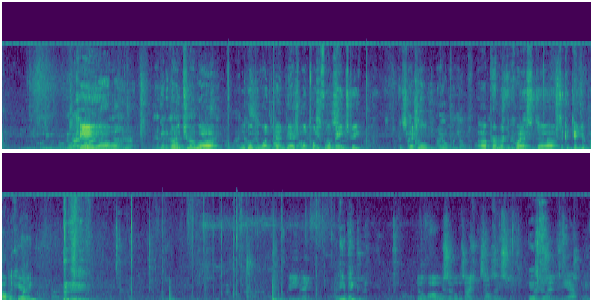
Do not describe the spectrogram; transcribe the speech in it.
I mean, including the guy Okay, behind the um, wall here. We're and gonna the go guy down to, the uh, way. I We'll come go to and one talk ten to him about this twenty-four because Main Street. A I special couldn't- I opened up. uh, the permit first three request pages. uh, to continue public hearing. Good evening. Good evening. Bill Hall with Civil Design Consultants. Yes, Bill. Representing the applicant.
